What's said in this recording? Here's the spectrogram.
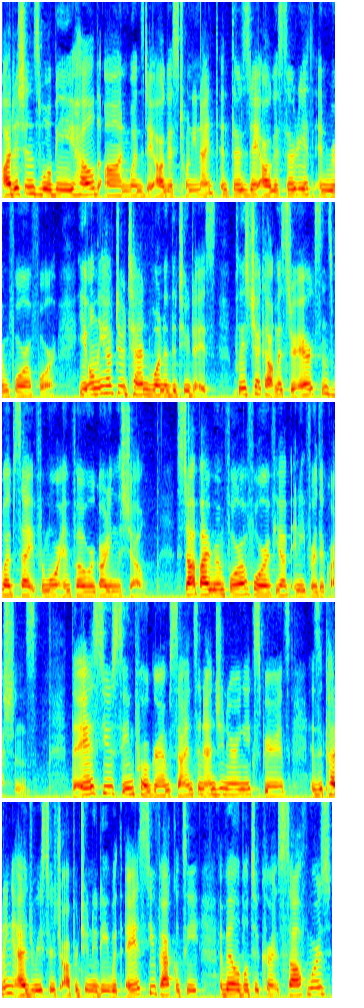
Auditions will be held on Wednesday, August 29th and Thursday, August 30th in room 404. You only have to attend one of the two days. Please check out Mr. Erickson's website for more info regarding the show. Stop by room 404 if you have any further questions. The ASU SCENE program, Science and Engineering Experience, is a cutting-edge research opportunity with ASU faculty available to current sophomores,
